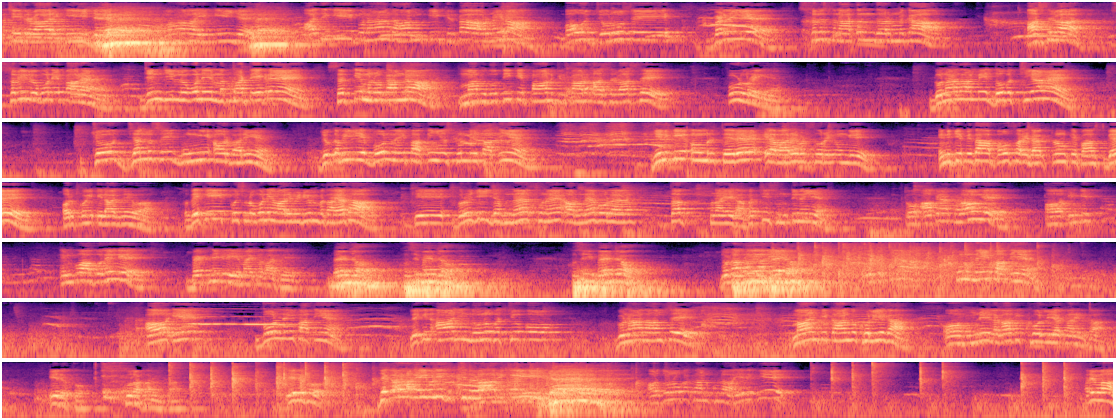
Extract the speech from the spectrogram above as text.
दरबार की जय, महामाई की जय। आज की गुनाह धाम की कृपा और महिमा बहुत जोरों से बढ़ रही है। सन सनातन धर्म का आशीर्वाद सभी लोगों ने पा रहे हैं। जिन जिन लोगों ने मत्था टेक रहे हैं, सबके मनोकामना माँ भगवती के पावन कृपा और आशीर्वाद से पूर्ण हो रही है। गुनाधाम में दो बच्चियाँ हैं। जो जन्म से गूँगी और भरी हैं, जो कभी ये बोल नहीं पाती हैं, सुन नहीं पाती हैं, जिनकी उम्र तेरह या बारह वर्ष हो रही होंगे, इनके पिता बहुत सारे डॉक्टरों के पास गए और कोई इलाज नहीं हुआ। तो देखिए, कुछ लोगों ने हमारे वीडियो में बताया था कि गुरुजी जब न सुने और न बोले, तब सुनाइएगा। बच्ची सुनती नहीं है। तो आप यहाँ खड़ा होंगे और इनकी इनको आप बोलेंगे बैठने के लिए माइक लगा के। बैठ जाओ। खुशी बैठ जाओ। खुशी बैठ जाओ। जो डॉक्टर बैठ जाओ। सुन नहीं पाती हैं। और ये बोल नहीं पाती हैं। लेकिन आज इन दोनों बच्चियों को गुनाधाम से माँ इनके कान को खोलिएगा और हमने लगा के खोल लिया कान इनका। ये देखो खुला कान इनका। ये देखो। जयकारा लगाई बोली सच्ची दरबार की। और दोनों का कान खुला। ये देखिए। अरे वाह।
